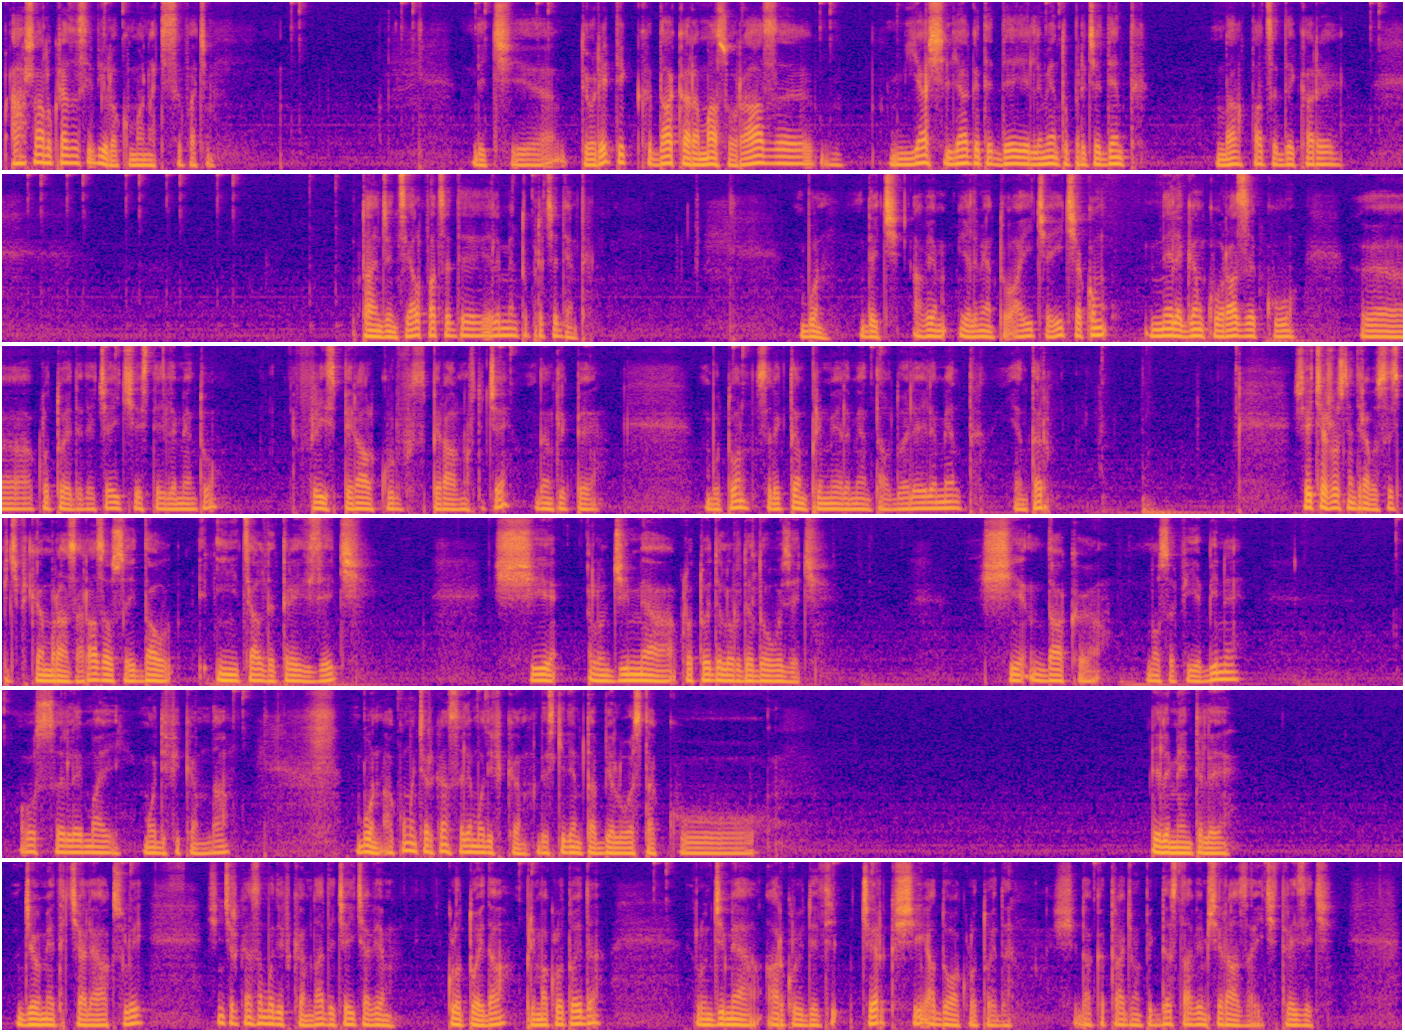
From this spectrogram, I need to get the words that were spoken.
Așa lucrează civilul acum, na, ce să facem. Deci, teoretic, dacă a rămas o rază, ia și leagă-te de elementul precedent, da, față de care tangențial față de elementul precedent. Bun. Deci avem elementul aici, aici și acum ne legăm cu o rază cu uh, clotoide. Deci aici este elementul free spiral, curv, spiral, nu știu ce. Dăm click pe buton, selectăm primul element, al doilea element, Enter. Și aici jos ne întreabă să specificăm raza. Raza o să-i dau inițial de 30 și lungimea clotoidelor de 20. Și dacă nu o să fie bine, o să le mai modificăm, da? Bun, acum încercăm să le modificăm. Deschidem tabelul ăsta cu elementele geometrice ale axului și încercăm să modificăm, da? Deci aici avem clotoida, prima clotoidă, lungimea arcului de cerc și a doua clotoidă. Și dacă tragem un pic de asta, avem și raza aici, 30.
